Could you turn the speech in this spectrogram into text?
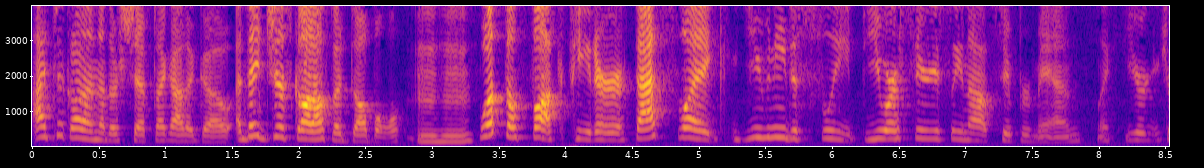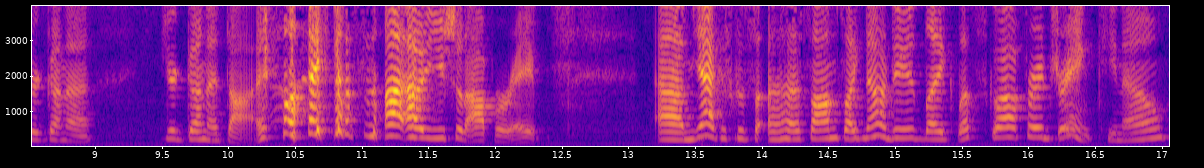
I took on another shift. I gotta go. And they just got off a double. Mm-hmm. What the fuck, Peter? That's like you need to sleep. You are seriously not Superman. Like you're you're gonna you're gonna die. like that's not how you should operate. Um, yeah, because Hassam's like, no, dude, like let's go out for a drink. You know,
